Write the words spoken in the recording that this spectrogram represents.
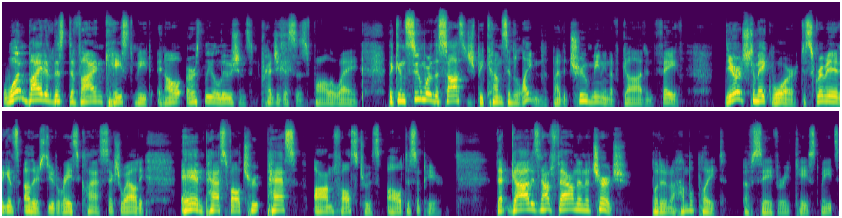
One bite of this divine cased meat, and all earthly illusions and prejudices fall away. The consumer of the sausage becomes enlightened by the true meaning of God and faith. The urge to make war, discriminate against others due to race, class, sexuality, and pass, tru- pass on false truths all disappear. That God is not found in a church, but in a humble plate of savory cased meats.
